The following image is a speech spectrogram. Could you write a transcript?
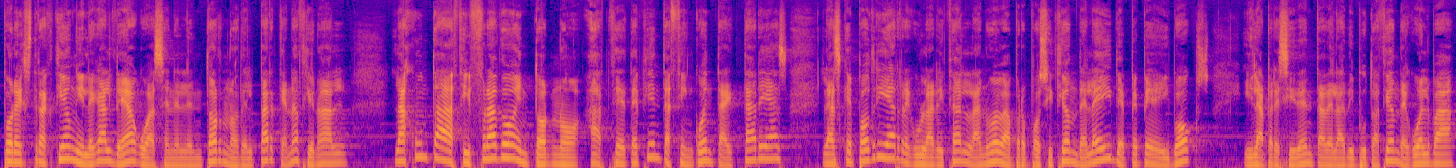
por extracción ilegal de aguas en el entorno del Parque Nacional, la Junta ha cifrado en torno a 750 hectáreas las que podría regularizar la nueva proposición de ley de PP y Vox y la presidenta de la Diputación de Huelva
